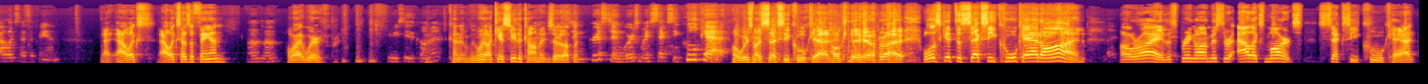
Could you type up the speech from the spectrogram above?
Alex has a fan. Alex Alex has a fan. Uh-huh. All right, where? Can you see the comment? Kind of. Well, I can't see the comment. So Kristen, up. Kristen, where's my sexy cool cat? Oh, where's my sexy cool cat? Okay, all right. Well, let's get the sexy cool cat on. All right, let's bring on Mr. Alex Martz, sexy cool cat,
